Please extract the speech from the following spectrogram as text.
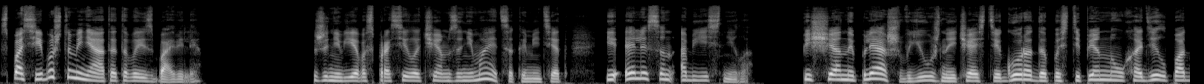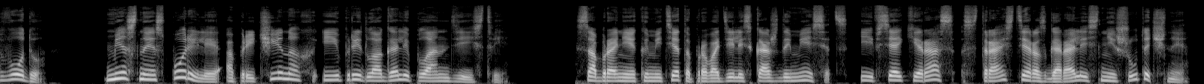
Спасибо, что меня от этого избавили. Женевьева спросила, чем занимается комитет, и Эллисон объяснила. Песчаный пляж в южной части города постепенно уходил под воду. Местные спорили о причинах и предлагали план действий. Собрания комитета проводились каждый месяц, и всякий раз страсти разгорались нешуточные.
